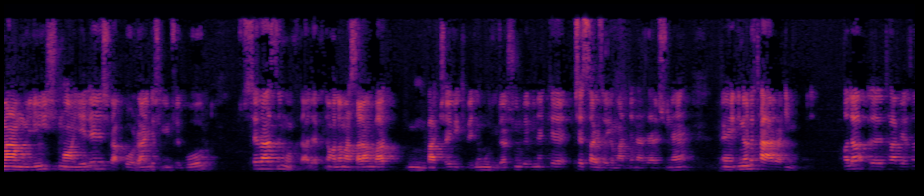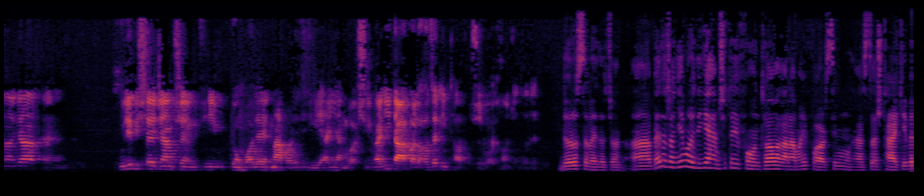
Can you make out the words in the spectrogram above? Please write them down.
معمولیش مایلش و پررنگش میشه برد سه وزن مختلف. حالا مثلا بعد بچه های ویکیپدیا مدیراشون ببینن که چه سایزایی مد نظرشونه. اینا رو طراحی حالا طبیعتا اگر پول بیشتر جمع شه می‌تونیم دنبال موارد دیگه هم باشیم. ولی در حال حاضر این طرح شده باید خانجان داده. درسته بهداد جان. بهداد جان یه مورد دیگه همیشه توی فونت ها و قلم های فارسی مون هستش. ترکیب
